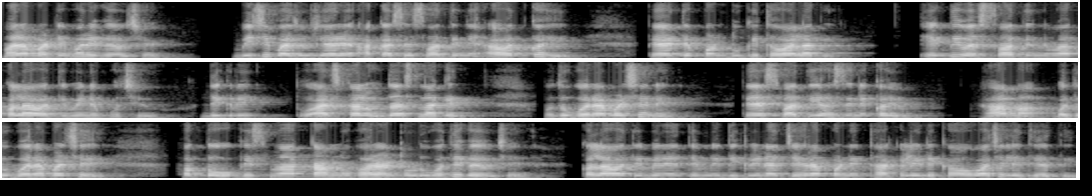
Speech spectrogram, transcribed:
મારા માટે મરી ગયો છે. બીજી બાજુ જ્યારે આકાશે સ્વાતિને આ વાત કહી, ત્યારે તે પણ દુઃખી થવા લાગી. એક દિવસ સ્વાતિનીમાં કલાવતીબેને પૂછ્યું, દીકરી, તું આજકાલ ઉદાસ લાગે? બધું બરાબર છે ને? ત્યારે સ્વાતિએ હસીને કહ્યું, હા માં, બધું બરાબર છે. ફક્ત ઓફિસમાં કામનું ભારણ થોડું વધી ગયું છે. કલાવતીબેને તેમની દીકરીના ચહેરા પરની થાકેલી રેખાઓ વાંચી લીધી હતી.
